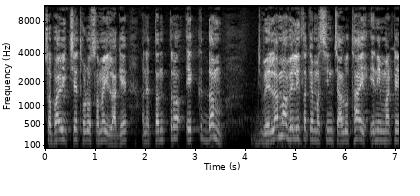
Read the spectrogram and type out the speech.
સ્વાભાવિક છે, થોડો સમય લાગે અને તંત્ર એકદમ વહેલામાં વહેલી તકે મશીન ચાલુ થાય એની માટે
